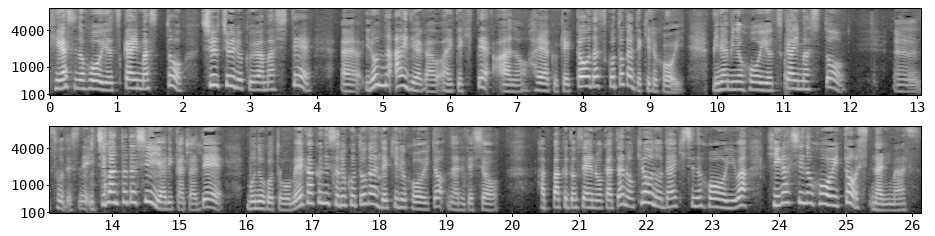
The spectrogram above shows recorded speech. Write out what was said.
東の方位を使いますと集中力が増していろんなアイデアが湧いてきてあの早く結果を出すことができる方位南の方位を使いますと、えー、そうですね一番正しいやり方で物事を明確にすることができる方位となるでしょう。八白土星の方の今日の大吉の方位は東の方位となります。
